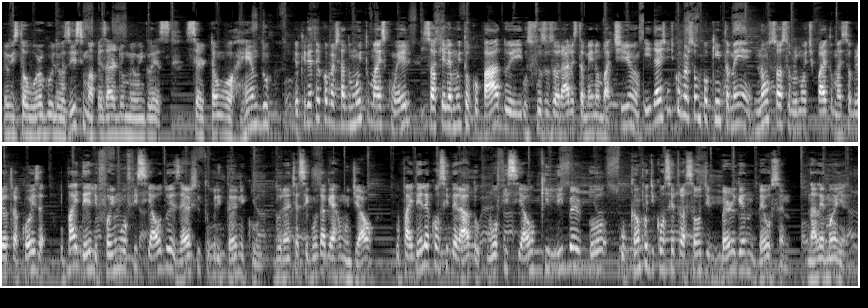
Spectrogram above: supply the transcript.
Eu estou orgulhosíssimo, apesar do meu inglês ser tão horrendo. Eu queria ter conversado muito mais com ele, só que ele é muito ocupado e os fusos horários também não batiam. E daí a gente conversou um pouquinho também, não só sobre Monty Python, mas sobre outra coisa. O pai dele foi um oficial do exército britânico durante a Segunda Guerra Mundial. O pai dele é considerado o oficial que libertou o campo de concentração de Bergen-Belsen, na Alemanha.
